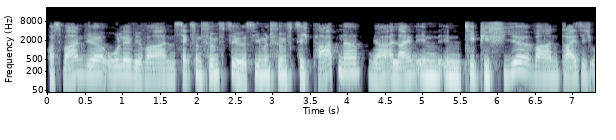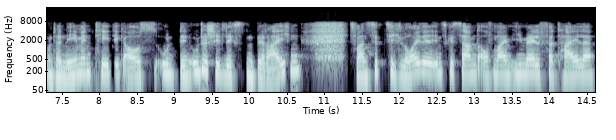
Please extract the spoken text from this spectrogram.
was waren wir, Ole? Wir waren 56 oder 57 Partner. Ja, allein in, in TP4 waren 30 Unternehmen tätig aus den unterschiedlichsten Bereichen. Es waren 70 Leute insgesamt auf meinem E-Mail-Verteiler.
